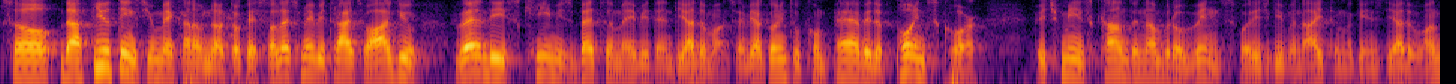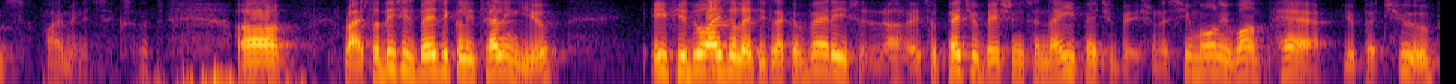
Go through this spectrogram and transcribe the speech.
So there are a few things you may kind of note. Okay, so let's maybe try to argue when the scheme is better maybe than the other ones. And we are going to compare with a point score, which means count the number of wins for each given item against the other ones. Five minutes, excellent. Uh, right, so this is basically telling you if you do isolate, it's like a very, uh, it's a perturbation, it's a naive perturbation. Assume only one pair you perturb,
